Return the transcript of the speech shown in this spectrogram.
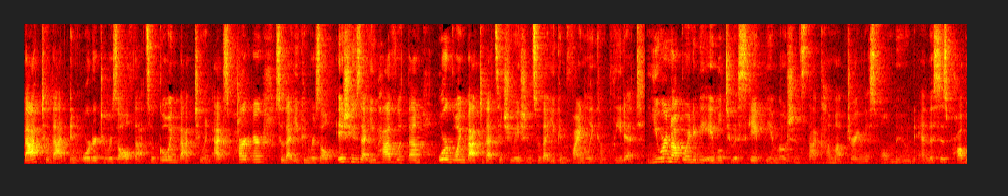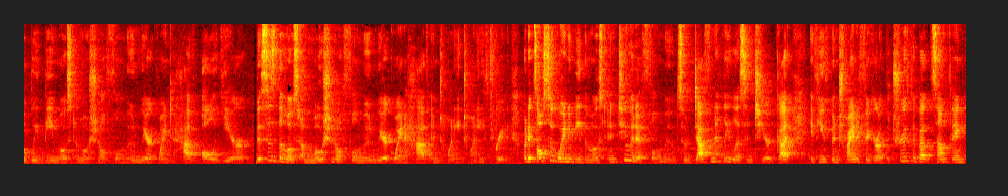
back to that in order to resolve that. So, going back to an ex partner so that you can resolve issues that you have with them, or going back to that situation so that you can finally complete it. You are not going to be able to escape the emotions that come up during this full moon. And this is probably the most emotional full moon we are going to have all year. This is the most emotional full moon we are going to have in 2023. But it's also going to be the most intuitive full moon. So definitely listen to your gut. If you've been trying to figure out the truth about something,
